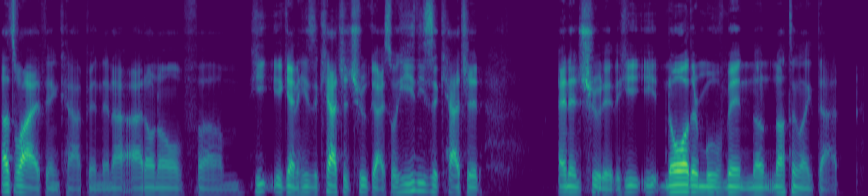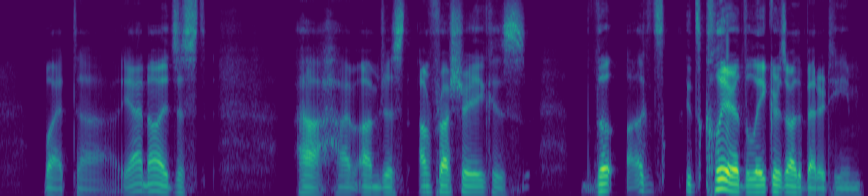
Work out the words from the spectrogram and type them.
that's why I think happened. And I, I don't know if um, he again he's a catch and shoot guy, so he needs to catch it and then shoot it. He, he no other movement, no nothing like that. But uh, yeah, no, it's just uh, I'm I'm just I'm frustrated because the uh, it's, it's clear the Lakers are the better team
